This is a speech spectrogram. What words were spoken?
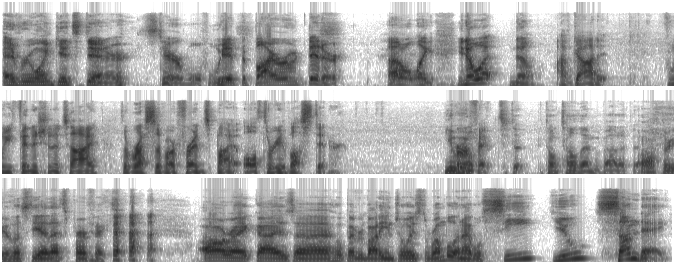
Everyone gets dinner. It's terrible. We have to buy our own dinner. I don't like it. You know what? No, I've got it. If we finish in a tie, the rest of our friends buy all three of us dinner. You don't- Perfect. Don't, tell them about it though. All three of us. Yeah, that's perfect. all right, guys. I uh, hope everybody enjoys the Rumble, and I will see you Sunday.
